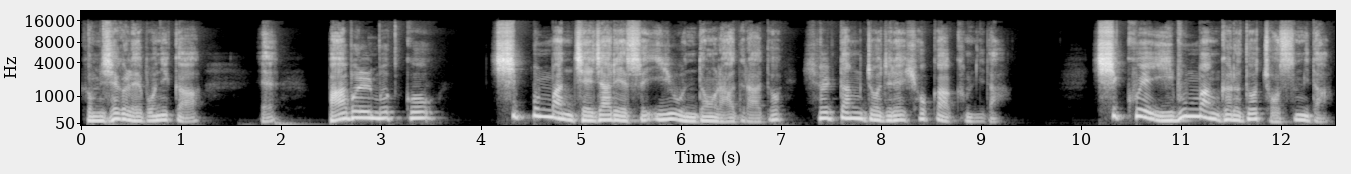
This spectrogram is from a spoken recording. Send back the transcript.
검색을 해보니까 예. 밥을 먹고 10분만 제자리에서 이유운동을 하더라도 혈당 조절에 효과가 큽니다. 식후에 2분만 걸어도 좋습니다.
